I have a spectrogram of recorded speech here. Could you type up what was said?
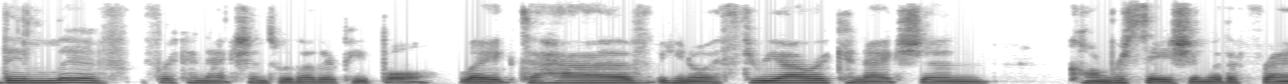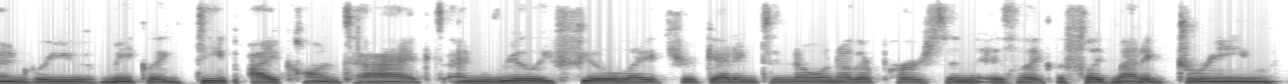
they live for connections with other people, like to have you know a three-hour connection conversation with a friend where you make like deep eye contact and really feel like you're getting to know another person is like the phlegmatic dream.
